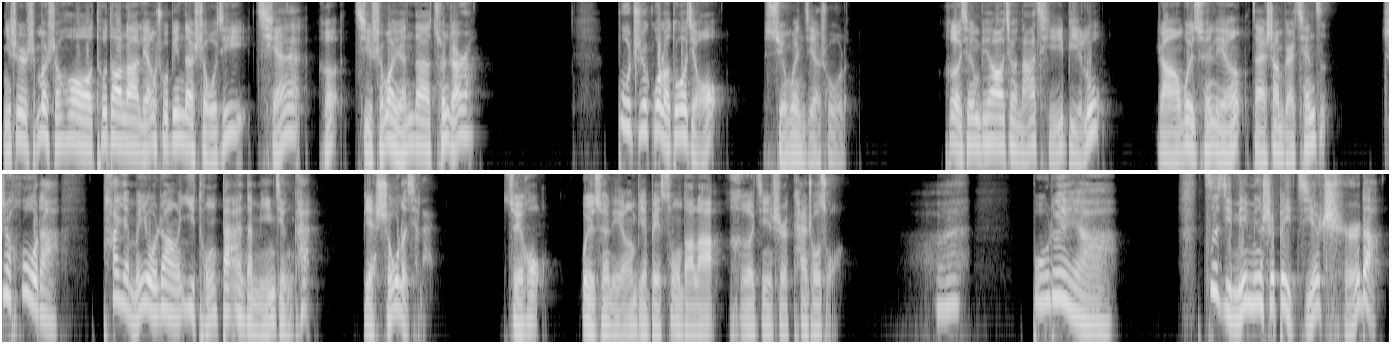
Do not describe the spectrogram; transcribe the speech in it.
你是什么时候偷到了梁树斌的手机、钱和几十万元的存折啊？”不知过了多久，询问结束了，贺清彪就拿起笔录，让魏存玲在上边签字。之后的他也没有让一同办案的民警看。便收了起来。随后，魏存玲便被送到了河津市看守所。哎，不对呀，自己明明是被劫持的，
